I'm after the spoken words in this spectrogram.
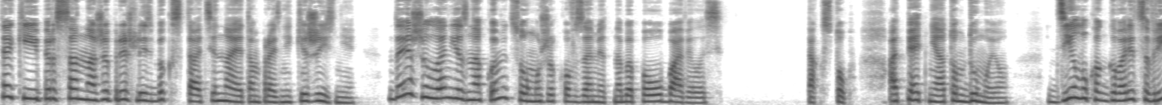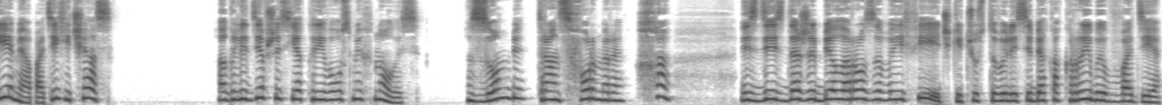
Такие персонажи пришлись бы кстати на этом празднике жизни. Да и желание знакомиться у мужиков заметно бы поубавилось. Так, стоп, опять не о том думаю. Делу, как говорится, время, а потехи час. Оглядевшись, я криво усмехнулась. Зомби? Трансформеры? Ха! Здесь даже бело-розовые феечки чувствовали себя как рыбы в воде,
